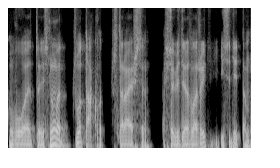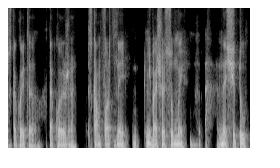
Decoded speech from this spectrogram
Вот, то есть, ну, вот, вот так вот стараешься все везде разложить и сидеть там с какой-то такой же, с комфортной небольшой суммой на счету.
